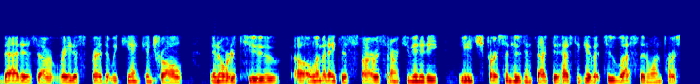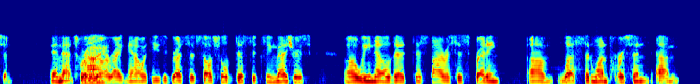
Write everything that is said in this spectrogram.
that is a rate of spread that we can't control. In order to uh, eliminate this virus in our community, each person who's infected has to give it to less than one person. And that's where right. we are right now with these aggressive social distancing measures. Uh, we know that this virus is spreading um, less than one person um,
